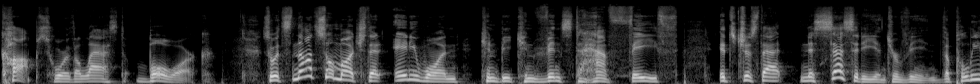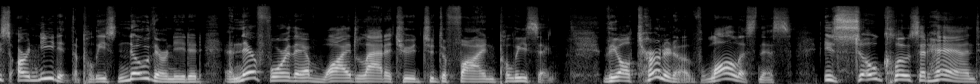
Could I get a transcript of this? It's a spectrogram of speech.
Cops who are the last bulwark. So it's not so much that anyone can be convinced to have faith it's just that necessity intervened. The police are needed. The police know they're needed, and therefore they have wide latitude to define policing. The alternative, lawlessness, is so close at hand,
